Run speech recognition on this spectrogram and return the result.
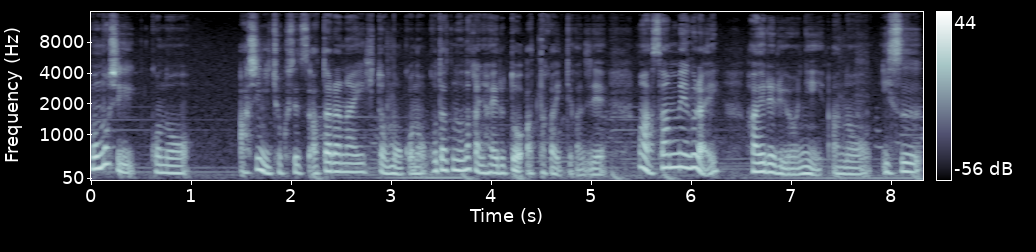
もしこの足に直接当たらない人もこのこたつの中に入るとあったかいって感じでまあ3名ぐらい入れるようにあの椅子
